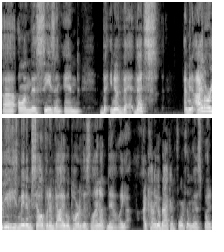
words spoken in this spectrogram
uh, on this season. And, th- you know, that, that's I mean, I'd argue he's made himself an invaluable part of this lineup now. Like I kind of go back and forth on this, but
